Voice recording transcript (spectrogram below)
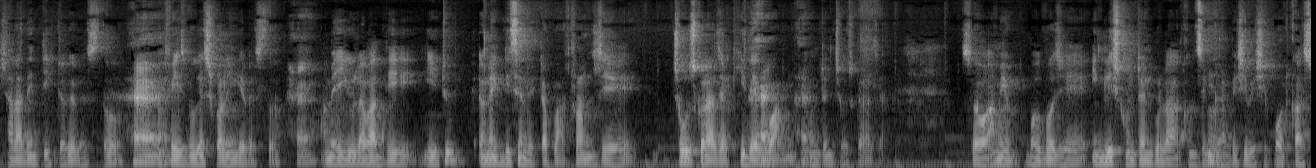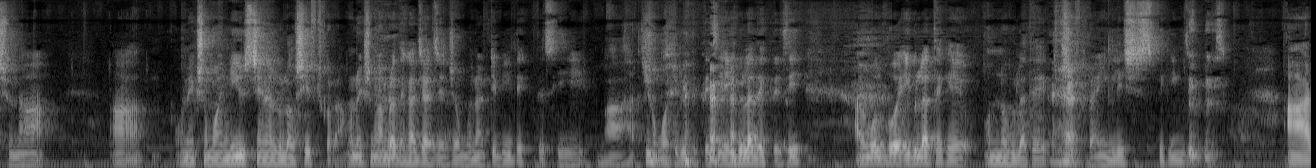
সারাদিন টিকটকে ব্যস্ত হ্যাঁ। ফেসবুকে স্ক্রলিংয়ে ব্যস্ত। হ্যাঁ। আমি এইগুলা বাদ দিয়ে ইউটিউব অনেক ডিসেন্ট একটা প্ল্যাটফর্ম যে চুজ করা যায় কি দেখব হ্যাঁ, আমি হ্যাঁ। কন্টেন্ট চুজ করা যায়। সো আমি বলব যে ইংলিশ কন্টেন্টগুলো কনজিউম করা বেশি বেশি পডকাস্ট শোনা অনেক সময় নিউজ চ্যানেলগুলো শিফট করা। অনেক সময় আমরা দেখা যায় যে যমুনা টিভি দেখতেছি বা সময় টিভি দেখতেছি এইগুলা দেখতেছি। আমি বলব এগুলা থেকে অন্যগুলাতে ইংলিশ স্পিকিং আর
